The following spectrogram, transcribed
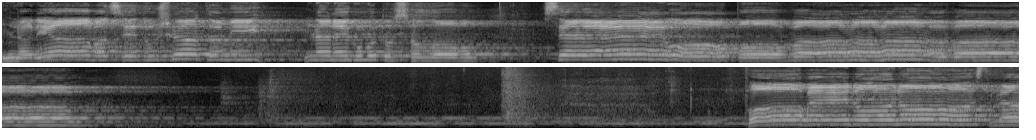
надява се душата ми на Неговото Слово, се оповавам. Pobedonosna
